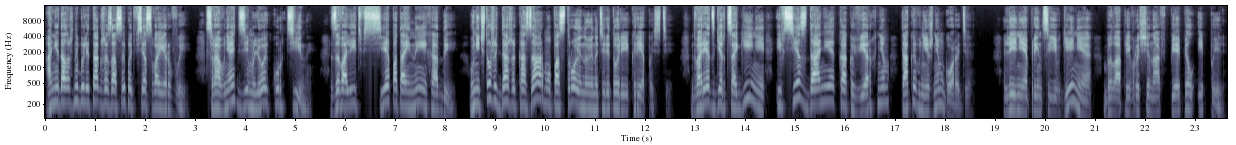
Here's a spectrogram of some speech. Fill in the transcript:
Они должны были также засыпать все свои рвы, сравнять с землей куртины, завалить все потайные ходы, уничтожить даже казарму, построенную на территории крепости, дворец герцогини и все здания как в верхнем, так и в нижнем городе. Линия принца Евгения была превращена в пепел и пыль.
